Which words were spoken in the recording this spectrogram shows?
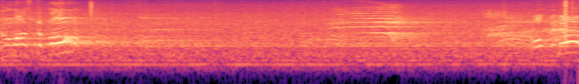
Who wants the ball? Open up.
